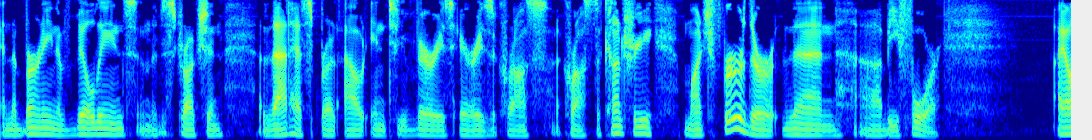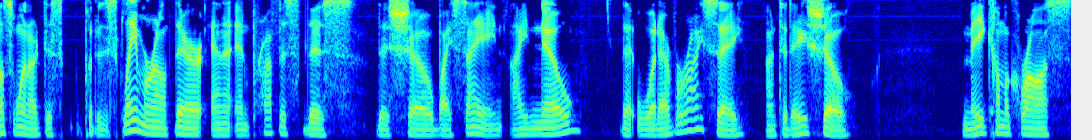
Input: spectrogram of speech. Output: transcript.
and the burning of buildings and the destruction. That has spread out into various areas across across the country much further than uh, before. I also want to dis- put a disclaimer out there and, and preface this this show by saying I know that whatever I say on today's show may come across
